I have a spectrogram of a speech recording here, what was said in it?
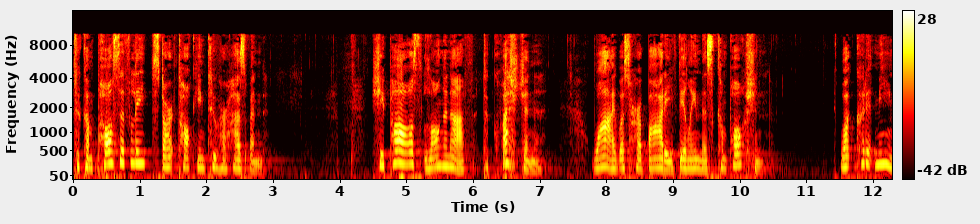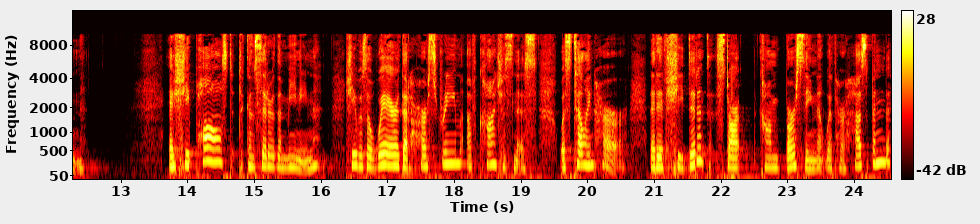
to compulsively start talking to her husband. She paused long enough to question why was her body feeling this compulsion? What could it mean? As she paused to consider the meaning, she was aware that her stream of consciousness was telling her that if she didn't start conversing with her husband,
